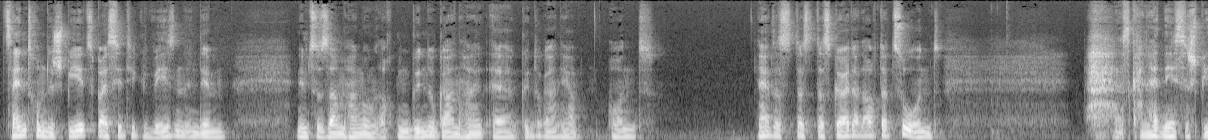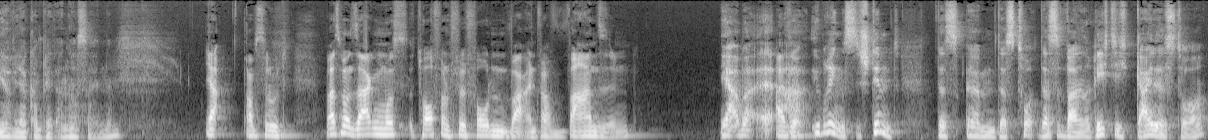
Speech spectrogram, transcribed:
Zentrum des Spiels bei City gewesen in dem, in dem Zusammenhang und auch in Gündogan halt, äh, Gündogan, ja. Und ja, das, das, das gehört halt auch dazu und das kann halt nächstes Spiel wieder komplett anders sein, ne? ja, absolut. Was man sagen muss, Tor von Phil Foden war einfach Wahnsinn. Ja, aber äh, Also- ah, übrigens, stimmt. Das, ähm, das Tor, das war ein richtig geiles Tor.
